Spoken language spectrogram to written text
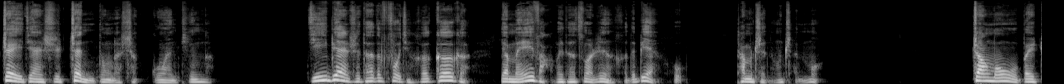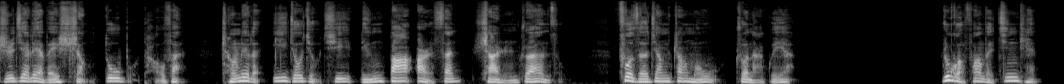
这件事震动了省公安厅啊！即便是他的父亲和哥哥，也没法为他做任何的辩护，他们只能沉默。张某武被直接列为省督捕逃犯。成立了一九九七零八二三杀人专案组，负责将张某武捉拿归案。如果放在今天，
